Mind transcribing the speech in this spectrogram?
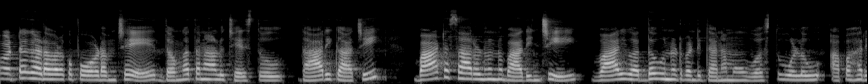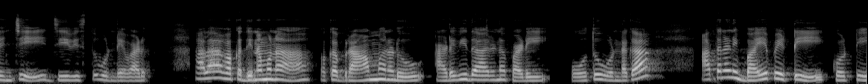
పొట్ట గడవకపోవడంచే దొంగతనాలు చేస్తూ దారి కాచి బాటసారులను బాధించి వారి వద్ద ఉన్నటువంటి ధనము వస్తువులు అపహరించి జీవిస్తూ ఉండేవాడు. అలా ఒక దినమున ఒక బ్రాహ్మణుడు అడవి దారిన పడి పోతూ ఉండగా అతనిని భయపెట్టి కొట్టి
